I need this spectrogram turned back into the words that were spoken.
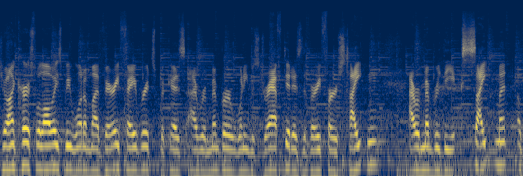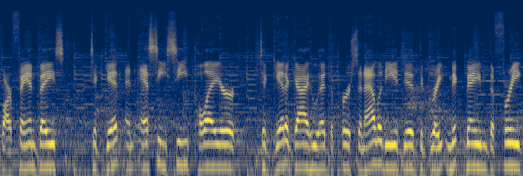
Jevon Kearse will always be one of my very favorites because I remember when he was drafted as the very first Titan. I remember the excitement of our fan base to get an SEC player, to get a guy who had the personality he did, the great nickname, the freak,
